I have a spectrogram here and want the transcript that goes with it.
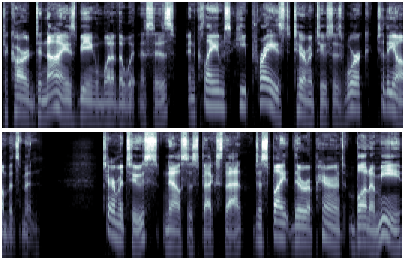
Picard denies being one of the witnesses and claims he praised Thermitus's work to the ombudsman. Thermitus now suspects that, despite their apparent bonhomie,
